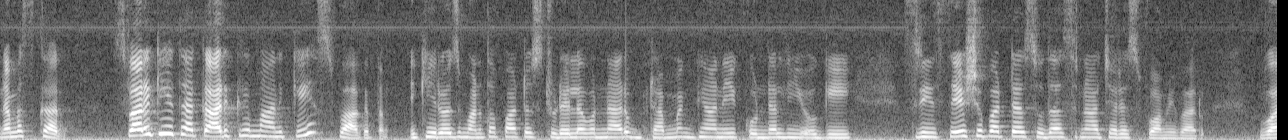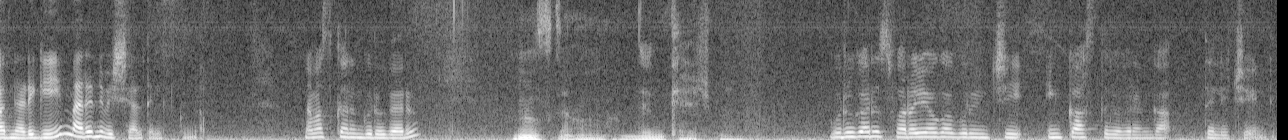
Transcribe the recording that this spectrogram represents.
నమస్కారం. స్వరగీత కార్యక్రమానికి స్వాగతం. ఇక ఈరోజు మనతో పాటు స్టూడియోలో ఉన్నారు బ్రహ్మజ్ఞాని కుండలిని యోగి శ్రీ శేషభట్ట సుదర్శనాచార్య స్వామి వారు. వారిని అడిగి మరిన్ని విషయాలు తెలుసుకుందాం. నమస్కారం గురుగారు. నమస్కారం. గురుగారు స్వరయోగ గురించి ఇంకాస్త వివరంగా తెలియచేయండి.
